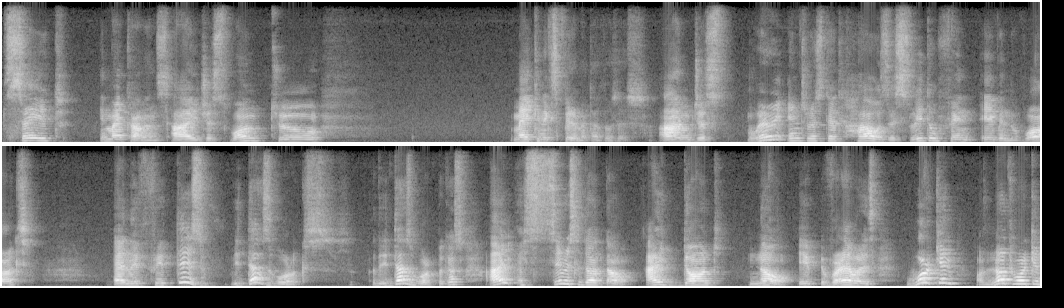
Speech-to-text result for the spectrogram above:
say it in my comments. I just want to make an experiment out of this. I'm just very interested how this little thing even works and if it is, it does works. It does work because I, I seriously don't know. I don't know if whatever is working or not working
